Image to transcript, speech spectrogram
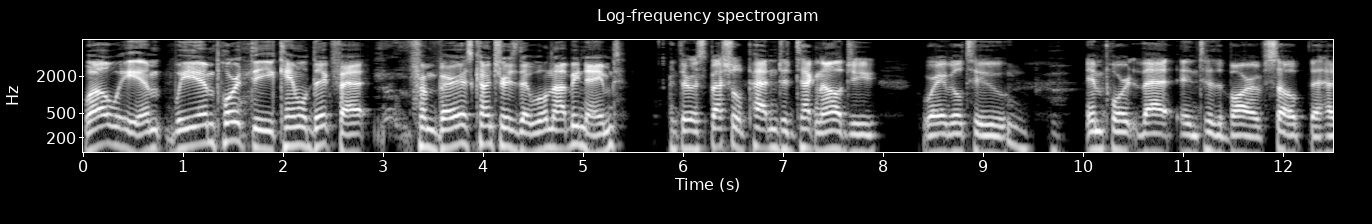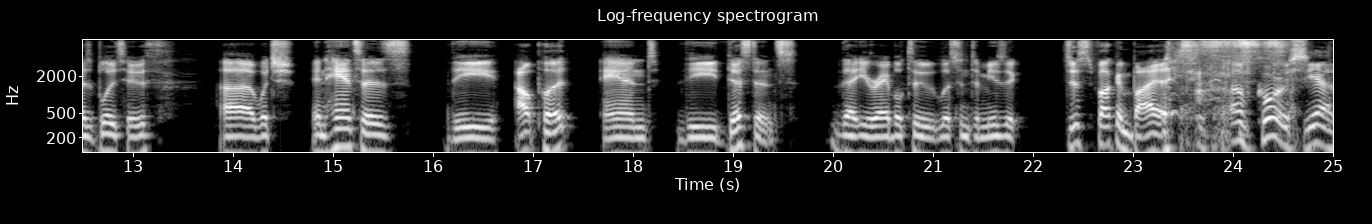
Well, we Im- we import the camel dick fat from various countries that will not be named. And through a special patented technology, we're able to import that into the bar of soap that has Bluetooth, uh, which enhances the output and the distance that you're able to listen to music. Just fucking buy it. of course, yeah.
